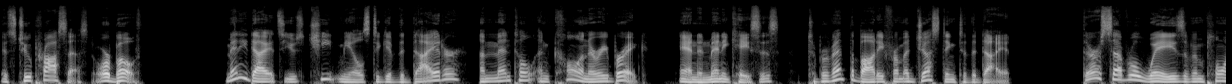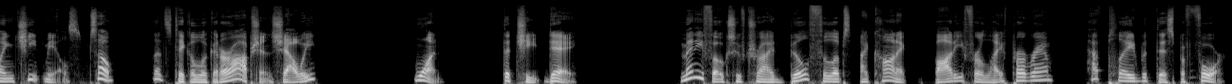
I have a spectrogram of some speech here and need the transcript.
it's too processed, or both. Many diets use cheat meals to give the dieter a mental and culinary break, and in many cases, to prevent the body from adjusting to the diet. There are several ways of employing cheat meals, so let's take a look at our options, shall we? 1. The cheat day. Many folks who've tried Bill Phillips' iconic Body for Life program have played with this before.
